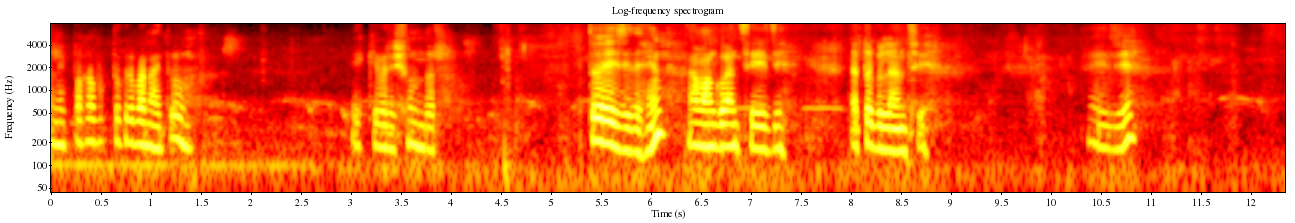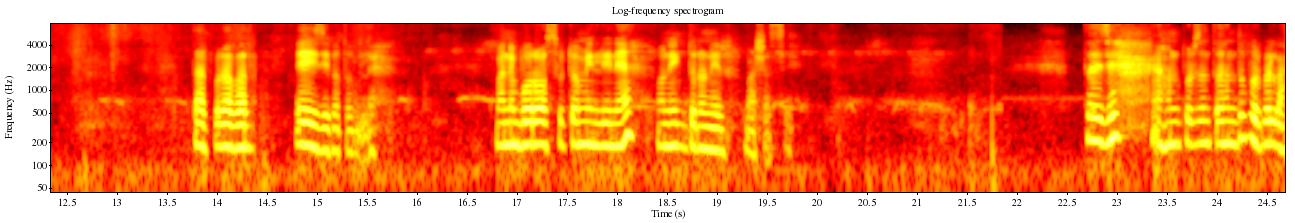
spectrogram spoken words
অনেক পাকাপোক্ত করে বানায় তো। একেবারে সুন্দর। তো এই যে দেখেন আমার আনছে, এই যে এতগুলো আনছে। এই যে তারপর আবার এই যে কতগুলো। মানে বড় ছোটো মিলিয়ে অনেক ধরনের বাস আছে। তো এই যে এখন পর্যন্ত এখন দুপুরবেলা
